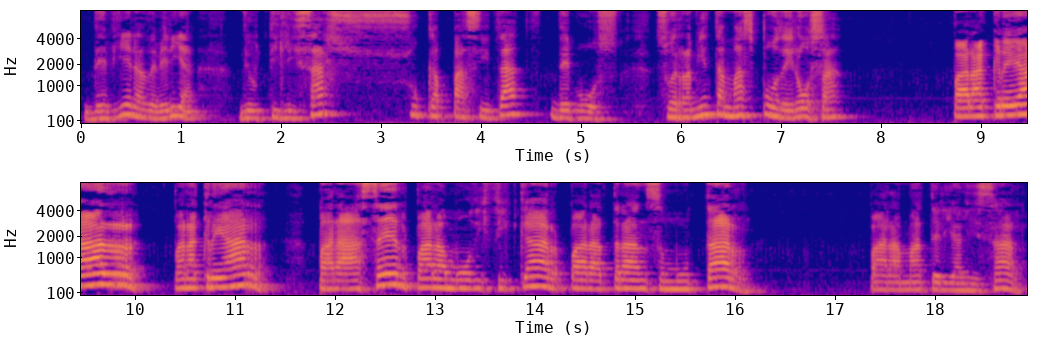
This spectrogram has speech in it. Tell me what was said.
debiera, debería de utilizar su capacidad de voz, su herramienta más poderosa, para crear, para crear, para hacer, para modificar, para transmutar, para materializar.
